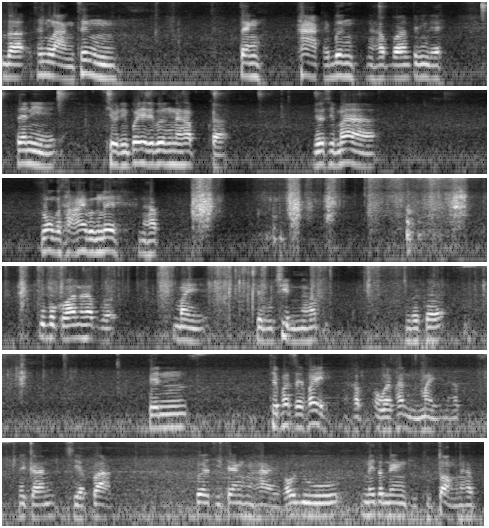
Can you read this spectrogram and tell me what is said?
และทั้งหลังทั้งแต่งหากให้เบิ่งนะครับว่ามันเป็นยังไงแต่นี่เที่ยวนี้บ่เฮ็ดให้เบิ่งนะครับก็เดี๋ยวสิมาลงกระถางให้เบิ่งเลยนะครับ อุปกรณ์นะครับก็ไม่เสียบุชิ้นนะครับ แล้วก็เป็นเทปพันสายไฟนะครับเอาไว้พันใหม่นะครับ ในการเสียบปลั๊กเพื่อที่แจ้งให้เขาอยู่ในตำแหน่งที่ถูกต้องนะครับ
